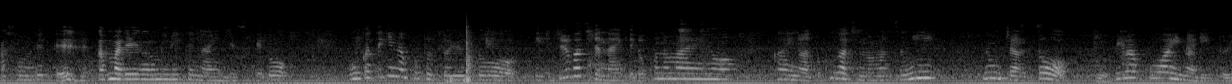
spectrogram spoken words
遊んでて あんまり映画を見れてないんですけど、文化的なことというと、えー10月じゃないけどこの前の回の後9月の末にのんちゃんと琵琶湖ワイナリーとい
